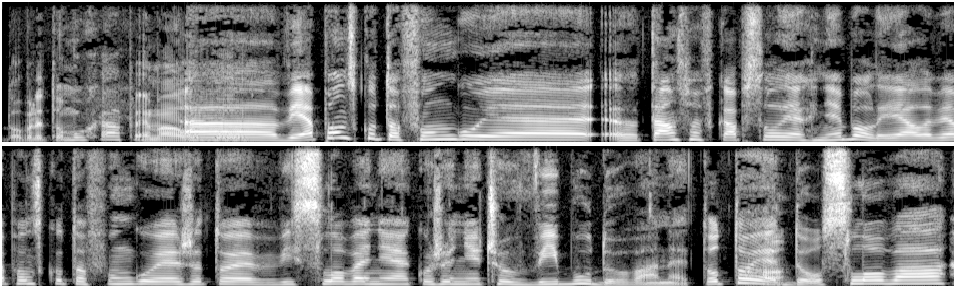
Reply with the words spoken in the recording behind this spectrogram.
Dobre tomu chápem? Alebo... A v Japonsku to funguje, e, tam sme v kapsuliach neboli, ale v Japonsku to funguje, že to je vyslovene akože niečo vybudované. Toto Aha. je doslova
